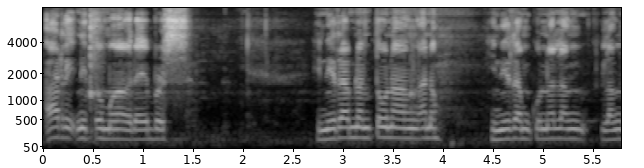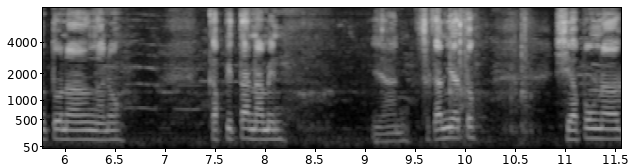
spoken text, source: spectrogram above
ari nito mga drivers. Hiniram lang to ng ano. Hiniram ko na lang, lang to ng ano. Kapitan namin. Yan. Sa kanya to. Siya pong nag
